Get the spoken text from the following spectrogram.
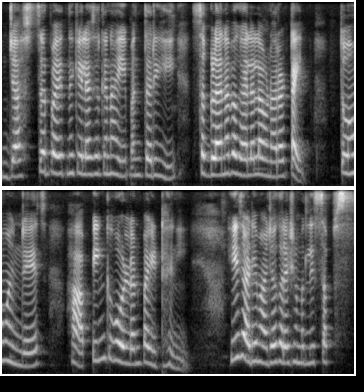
जास्त प्रयत्न केल्यासारखं नाही पण तरीही सगळ्यांना बघायला लावणारा टाईप तो म्हणजेच हा पिंक गोल्डन पैठणी. ही साडी माझ्या कलेक्शनमधली सबसे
